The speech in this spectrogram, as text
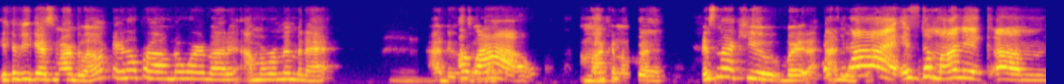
If, if you get smart, be like, okay, no problem, don't worry about it. I'm gonna remember that. I do. Oh wow! I'm not gonna lie. It's not cute, but it's I not. It's demonic. Um,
